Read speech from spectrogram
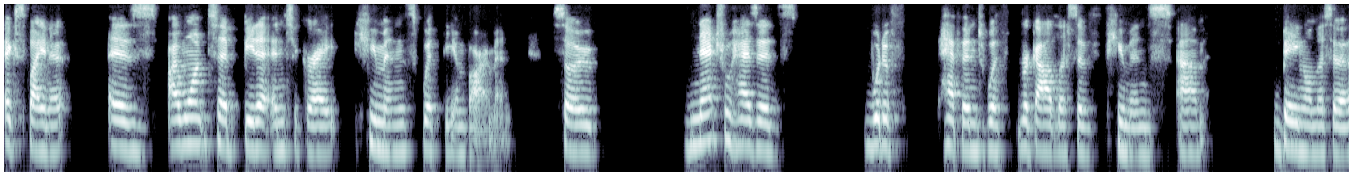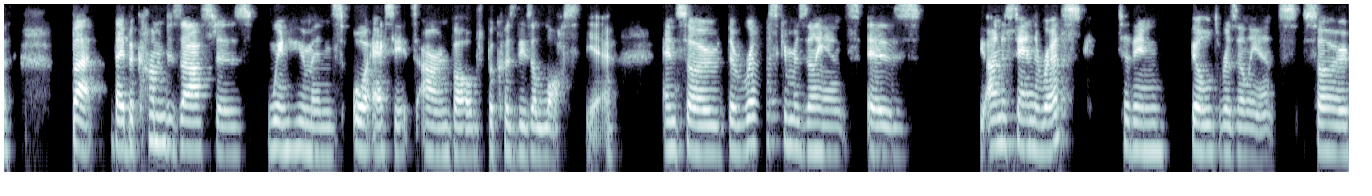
explain it is I want to better integrate humans with the environment. So natural hazards would have happened with regardless of humans um, being on this earth but they become disasters when humans or assets are involved because there's a loss there. And so the risk and resilience is you understand the risk to then build resilience. So,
